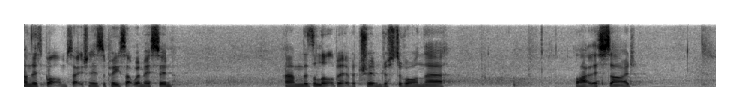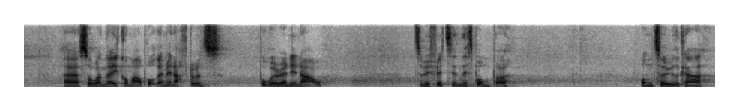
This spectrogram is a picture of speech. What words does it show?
And this bottom section is the piece that we're missing. And there's a little bit of a trim just to go on there. Like this side. Uh, so when they come I'll put them in afterwards. But we're ready now to be fitting this bumper onto the car.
